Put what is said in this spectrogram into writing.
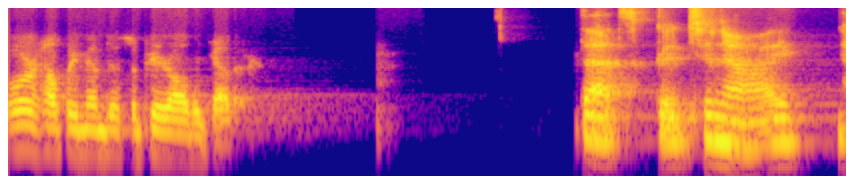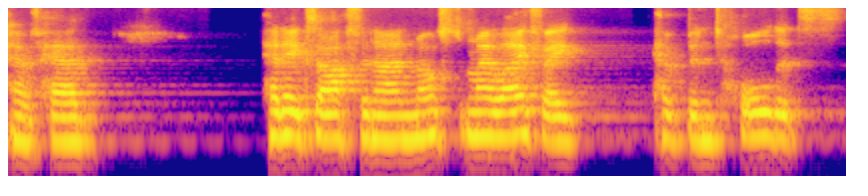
or helping them disappear altogether. That's good to know. I have had headaches off and on most of my life. I have been told it's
